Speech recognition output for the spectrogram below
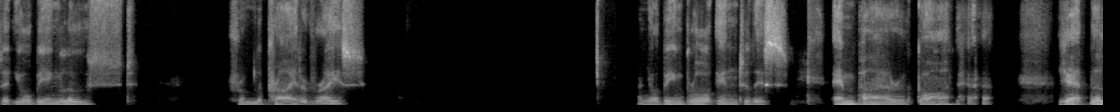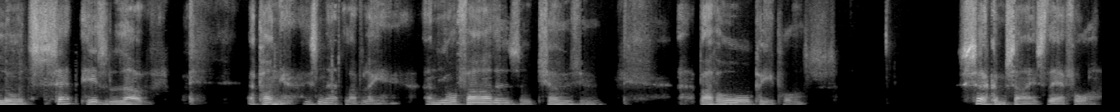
that you're being loosed from the pride of race. And you're being brought into this empire of God. Yet the Lord set his love upon you. Isn't that lovely? And your fathers and chose you above all peoples. Circumcise, therefore,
